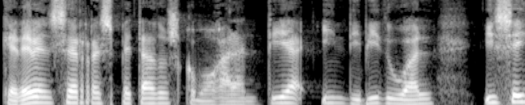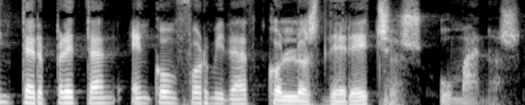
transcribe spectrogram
que deben ser respetados como garantía individual y se interpretan en conformidad con los derechos humanos.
